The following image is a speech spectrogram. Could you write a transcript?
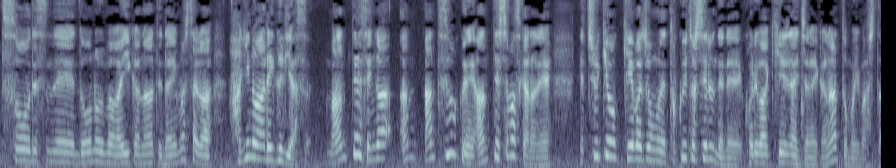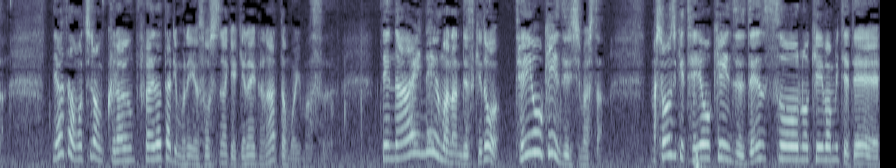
そうですね、どの馬がいいかなってなりましたが、ハギノアレグリアス。まあ、安定性が、安定、すごくね、安定してますからね。で中京競馬場もね、得意としてるんでね、これは切れないんじゃないかなと思いました。で、あとはもちろん、クラウンプライドあたりもね、予想しなきゃいけないかなと思います。で、内年馬なんですけど、テーオーケインズにしました。まあ、正直、テーオーケインズ、前走の競馬見てて、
